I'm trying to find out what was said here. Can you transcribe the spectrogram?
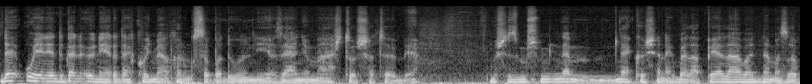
De olyan érdekben önérdek, hogy meg akarunk szabadulni az elnyomástól, stb. Most ez most nem, ne kössenek bele a példába, nem az a,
